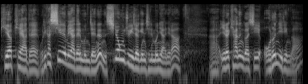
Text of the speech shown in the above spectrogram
기억해야 될 우리가 씨름해야 될 문제는 실용주의적인 질문이 아니라 아, 이렇게 하는 것이 옳은 일인가?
